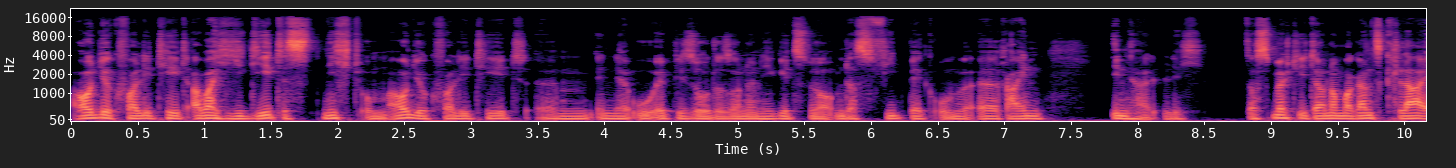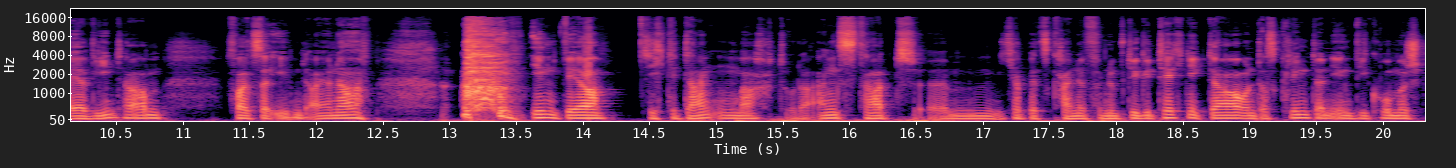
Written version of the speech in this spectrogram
Audioqualität. Aber hier geht es nicht um Audioqualität ähm, in der U-Episode, sondern hier geht es nur um das Feedback äh, rein inhaltlich. Das möchte ich da nochmal ganz klar erwähnt haben, falls da irgendeiner, irgendwer sich Gedanken macht oder Angst hat. Ähm, ich habe jetzt keine vernünftige Technik da und das klingt dann irgendwie komisch.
